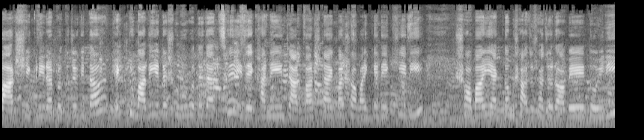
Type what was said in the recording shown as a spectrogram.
বার্ষিক ক্রীড়া প্রতিযোগিতা। একটু বাদেই এটা শুরু হতে যাচ্ছে। এই যে এখানে চারপাশটা একবার সবাইকে দেখিয়ে দিই। সবাই একদম সাজো সাজো রবে তৈরি।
